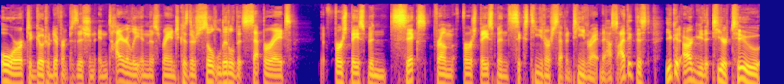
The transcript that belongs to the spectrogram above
or to go to a different position entirely in this range because there's so little that separates – first baseman six from first baseman 16 or 17 right now. So I think this, you could argue that tier two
